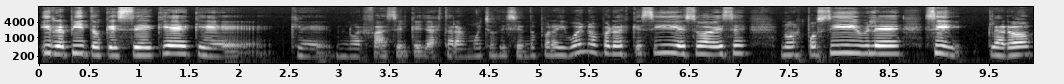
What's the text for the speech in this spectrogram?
Y repito que sé que, que, que no es fácil, que ya estarán muchos diciendo por ahí, bueno, pero es que sí, eso a veces no es posible. Sí, claro,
